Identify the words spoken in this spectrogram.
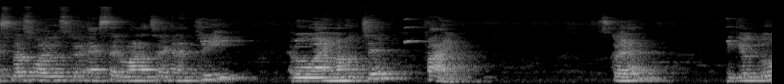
x plus y whole square, x এর মান আছে এখানে 3 এবং y এর মান হচ্ছে 5 square equal to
